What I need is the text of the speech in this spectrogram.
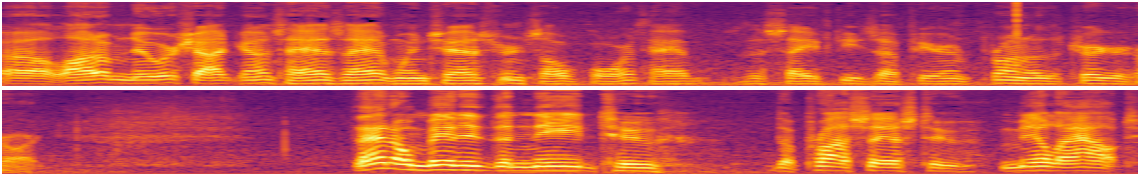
Uh, a lot of newer shotguns has that, Winchester and so forth, have the safeties up here in front of the trigger guard. That omitted the need to, the process to mill out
